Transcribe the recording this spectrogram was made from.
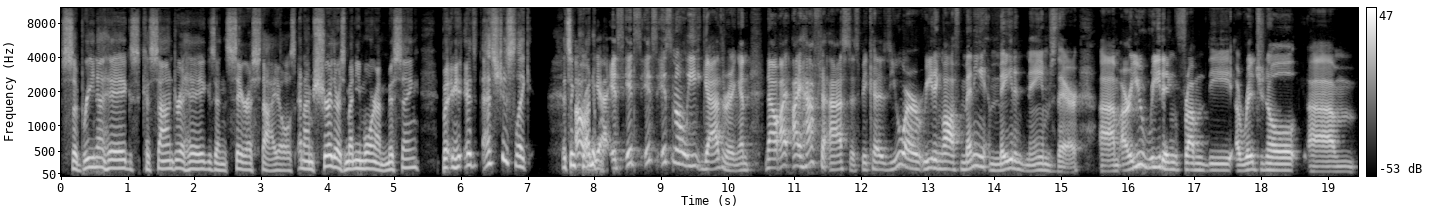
Sabrina Higgs, Cassandra Higgs, and Sarah Stiles. And I'm sure there's many more I'm missing, but I mean, it's that's just like it's incredible. Oh, yeah, it's it's it's it's an elite gathering. And now I, I have to ask this because you are reading off many maiden names there. Um, are you reading from the original um,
